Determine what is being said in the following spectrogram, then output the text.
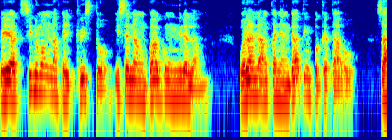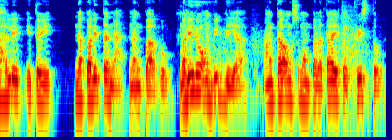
Kaya't sino mang na kay Kristo, isa ng bagong nilalang, wala na ang kanyang dating pagkatao, sa halip ito'y napalitan na ng bago. Malinaw ang Biblia, ang taong sumampalataya kay Kristo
